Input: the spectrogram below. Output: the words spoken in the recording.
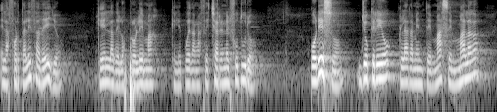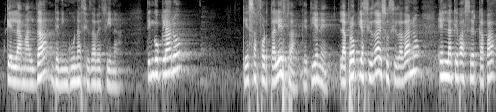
en la fortaleza de ellos que en la de los problemas que le puedan acechar en el futuro. Por eso yo creo claramente más en Málaga que en la maldad de ninguna ciudad vecina. Tengo claro que esa fortaleza que tiene la propia ciudad y sus ciudadanos es la que va a ser capaz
